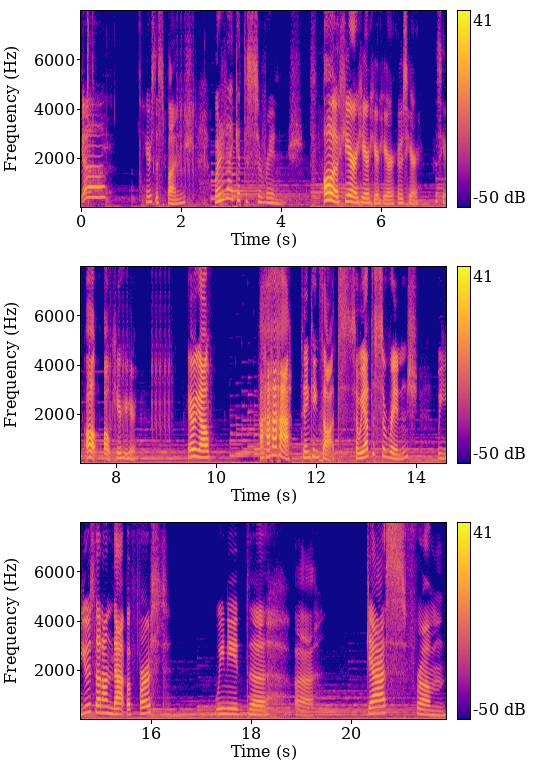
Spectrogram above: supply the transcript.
go. Here's the sponge. Where did I get the syringe? Oh, here, here, here, here. It was here. It was here. Oh, oh, here, here, here. Here we go. Ha ha ha ha. Thinking thoughts. So we have the syringe. We use that on that, but first we need the uh gas from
